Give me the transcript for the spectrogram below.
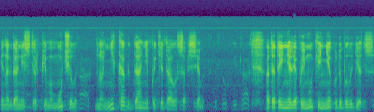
иногда нестерпимо мучило, но никогда не покидало совсем. От этой нелепой муки некуда было деться.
